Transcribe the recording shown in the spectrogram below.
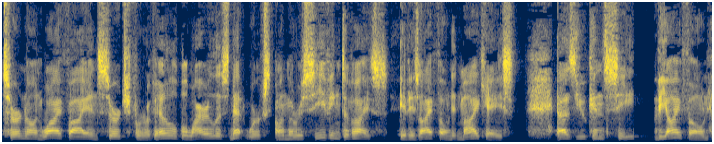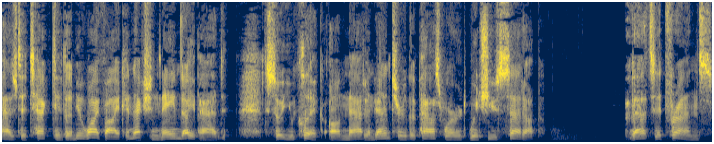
Turn on Wi-Fi and search for available wireless networks on the receiving device. It is iPhone in my case. As you can see, the iPhone has detected a new Wi-Fi connection named iPad. So you click on that and enter the password which you set up. That's it friends.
